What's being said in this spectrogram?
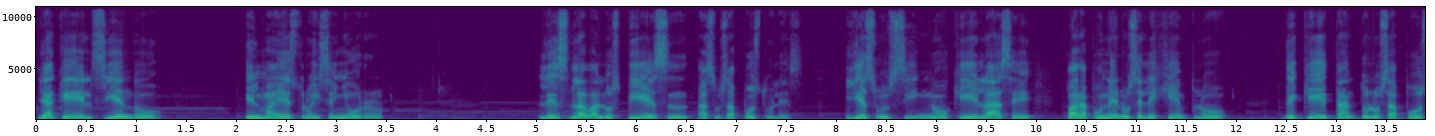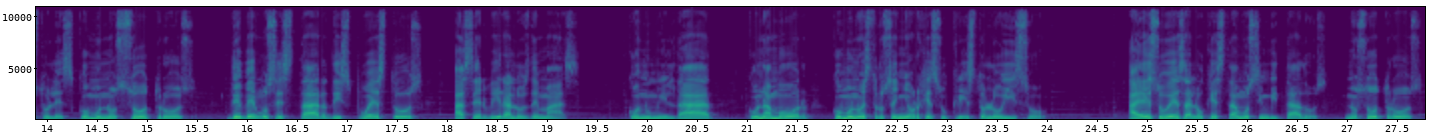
ya que Él siendo el Maestro y Señor, les lava los pies eh, a sus apóstoles. Y es un signo que Él hace para ponernos el ejemplo de que tanto los apóstoles como nosotros debemos estar dispuestos a servir a los demás, con humildad, con amor, como nuestro Señor Jesucristo lo hizo. A eso es a lo que estamos invitados, nosotros,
